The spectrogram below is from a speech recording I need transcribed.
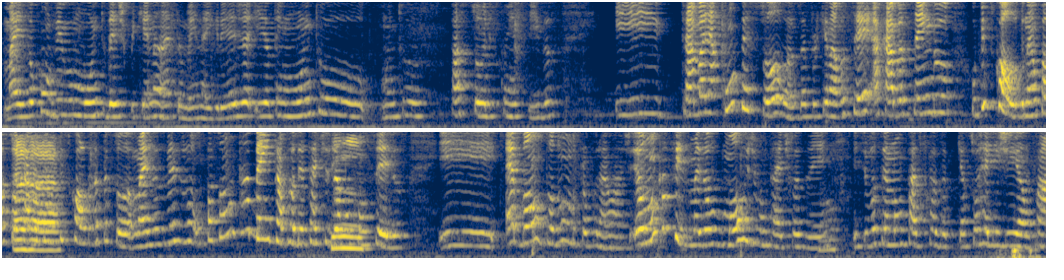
Mas eu convivo muito desde pequena, né, também na igreja, e eu tenho muito, muitos pastores conhecidos. E trabalhar com pessoas é porque lá você acaba sendo o psicólogo, né? O pastor acaba sendo o psicólogo da pessoa, mas às vezes o pastor não tá bem pra poder estar te Sim. dando conselhos. E é bom todo mundo procurar, eu acho. Eu nunca fiz, mas eu morro de vontade de fazer. Nossa. E se você não faz por causa que a sua religião fala,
